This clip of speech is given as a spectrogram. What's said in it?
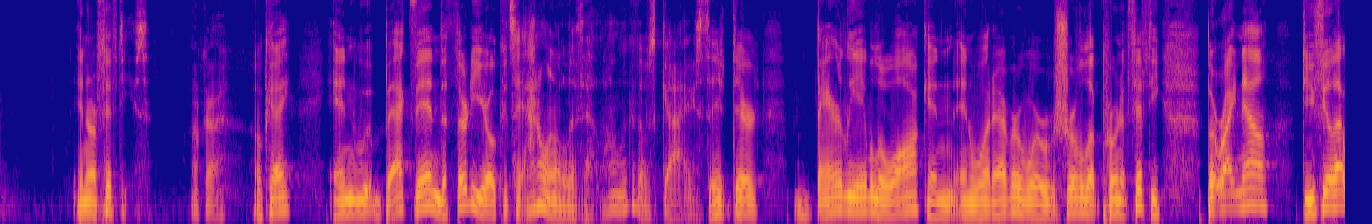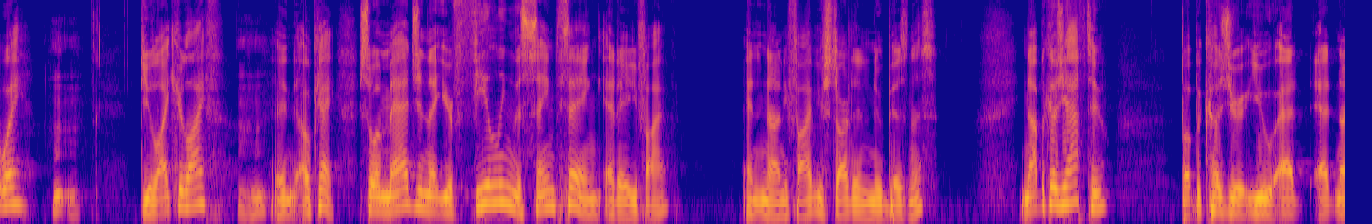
in our 50s. Okay. Okay. And back then, the 30 year old could say, I don't want to live that long. Look at those guys. They're, they're barely able to walk and, and whatever. We're shriveled up prune at 50. But right now, do you feel that way? Do you like your life? Mm-hmm. And, okay. So imagine that you're feeling the same thing at 85 and 95. You've started a new business. Not because you have to, but because you're you at at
